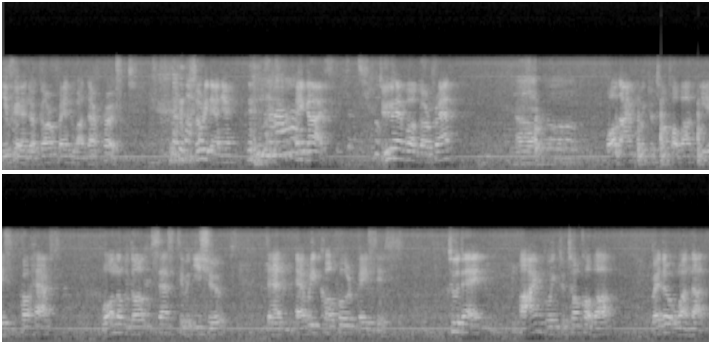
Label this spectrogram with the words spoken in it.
if you had a girlfriend one that first. sorry, Daniel. hey guys, do you have a girlfriend? no. What I'm going to talk about is perhaps one of the sensitive issues that every couple faces. Today, I'm going to talk about whether or not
